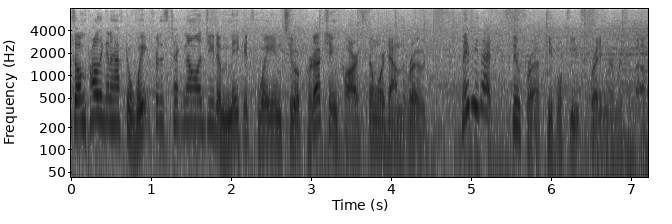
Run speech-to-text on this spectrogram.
So I'm probably going to have to wait for this technology to make its way into a production car somewhere down the road. Maybe that Supra people keep spreading rumors about.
